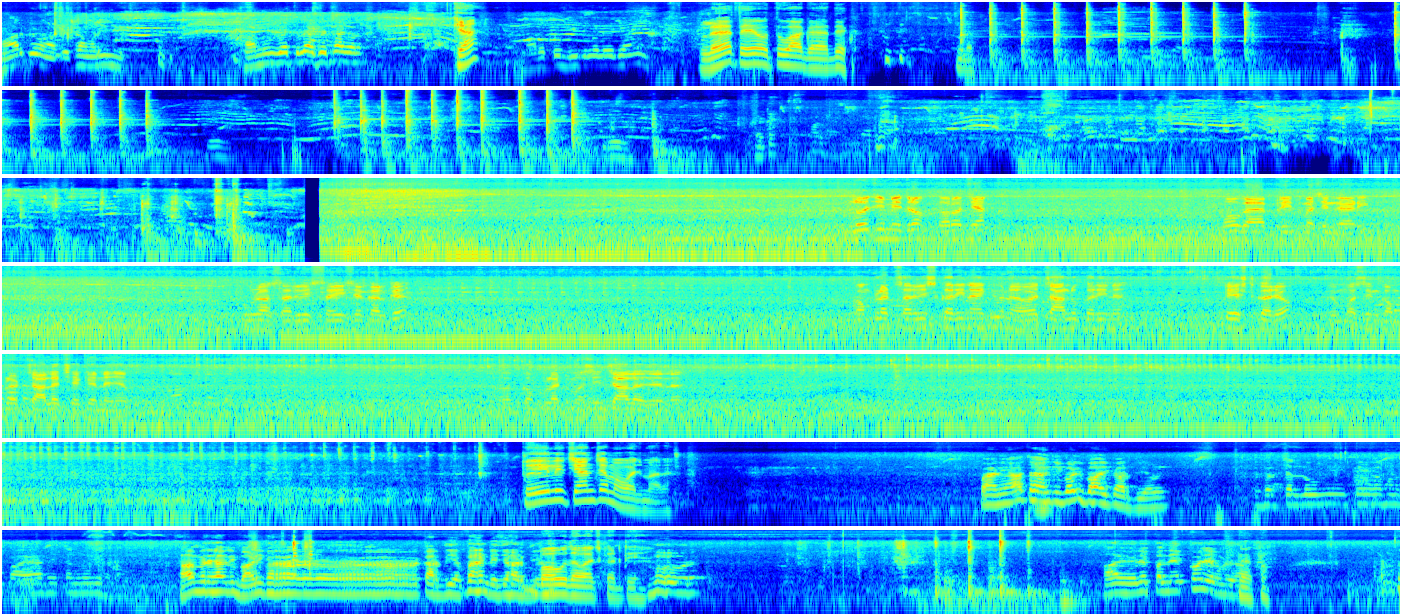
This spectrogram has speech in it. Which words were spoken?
मार के बैठा मड़ी। खानू चला बैठा यार। क्या? तू तो बीच में ले गया ले ते हो तू आ गया देख। ले। લો જી મિત્રો, કરો ચેક હો ગયા બ્રીથ મશીન ગાડી પૂરા સર્વિસ સહી છે કરકે કમ્પ્લેટ સર્વિસ કરી નાખ્યું ને, હવે ચાલુ કરીને ટેસ્ટ કર્યો કે મશીન કમ્પ્લેટ ચાલે છે કે નહીં એમ. કમ્પ્લેટ મશીન ચાલે છે એટલે પેલી ચેન ચેમ અવાજ મારે પાણી આ ચેનથી બડી ભાઈ કરતી હવે चल्लू भी तेरा हुन पाया से चल्लू भी हाँ मेरे साथ बाड़ी कर कर दिया भांडे झाड़ दिया बहुत आवाज करती है और हाँ मेरे पल्ले को जे हुए देखो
